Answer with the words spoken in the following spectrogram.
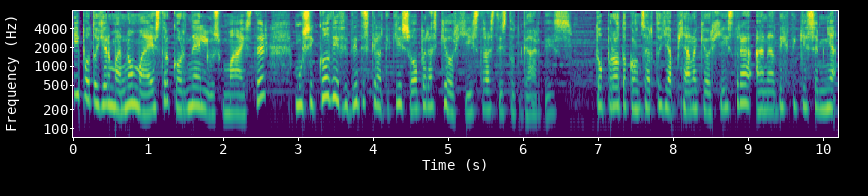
υπό το γερμανό μαέστρο Κορνέλιους Μάιστερ, μουσικό διευθυντή της κρατικής όπερας και ορχήστρας της Τουτγκάρδης. Το πρώτο κοντσέρτο για πιάνο και ορχήστρα αναδείχθηκε σε μια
